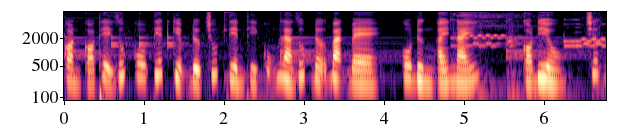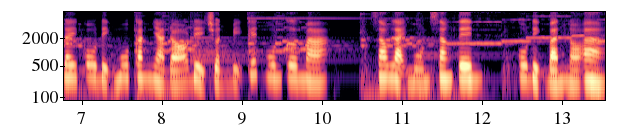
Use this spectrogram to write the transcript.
còn có thể giúp cô tiết kiệm được chút tiền thì cũng là giúp đỡ bạn bè. Cô đừng áy náy. Có điều, trước đây cô định mua căn nhà đó để chuẩn bị kết hôn cơ mà. Sao lại muốn sang tên? Cô định bán nó à?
